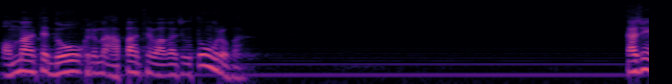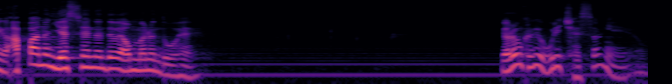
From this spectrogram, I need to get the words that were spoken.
엄마한테 no 그러면 아빠한테 와가지고 또 물어봐. 나중에 아빠는 yes 했는데 왜 엄마는 no해? 여러분 그게 우리 죄성이에요.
